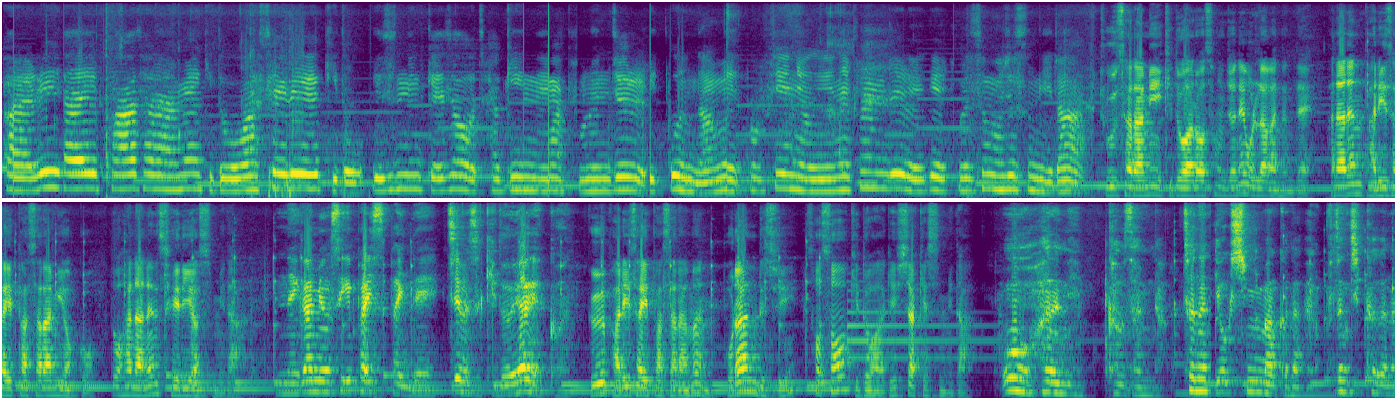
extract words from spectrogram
바리 사이파 사람의 기도와 세례의 기도 예수님께서 자기네만 오는 줄 믿고 남을 없인 여기는 사람들에게 말씀하셨습니다. 두 사람이 기도하러 성전에 올라갔는데 하나는 바리사이파 사람이었고 또 하나는 세리였습니다. 내가 명색이 파리스파인데 집에서 기도해야겠군. 그 바리사이파 사람은 보란 듯이 서서 기도하기 시작했습니다. 오 하느님 감사합니다. 저는 욕심이 많거나 부정직하거나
